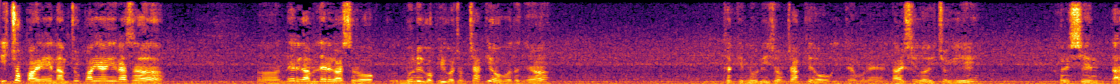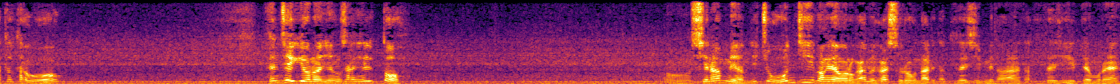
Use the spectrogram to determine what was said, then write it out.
이쪽 방향이 남쪽 방향이라서 어, 내려가면 내려갈수록 눈이고 비고 좀 작게 오거든요. 특히 눈이 좀 작게 오기 때문에 날씨도 이쪽이 훨씬 따뜻하고 현재 기온은 영상 1도 어, 신안면 이쪽 원지 방향으로 가면 갈수록 날이 따뜻해집니다. 따뜻해지기 때문에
